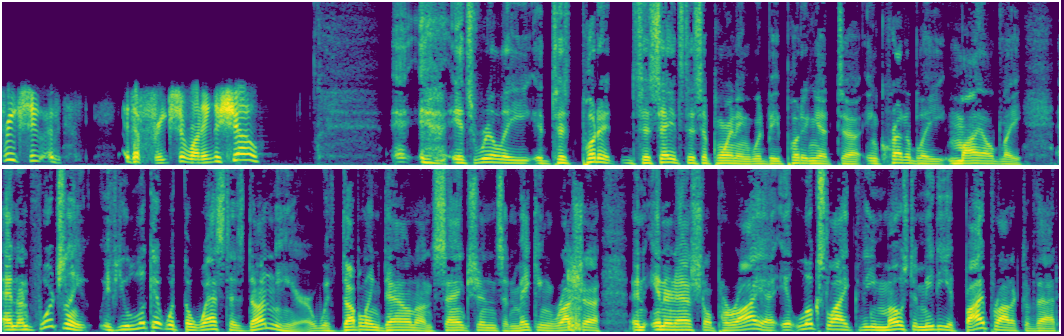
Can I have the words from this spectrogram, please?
freaks are, the freaks are running the show it's really to put it to say it's disappointing would be putting it uh, incredibly mildly. And unfortunately, if you look at what the West has done here with doubling down on sanctions and making Russia an international pariah, it looks like the most immediate byproduct of that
